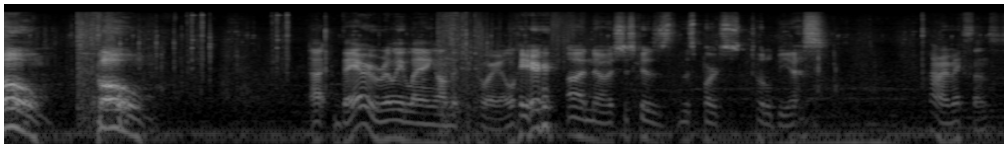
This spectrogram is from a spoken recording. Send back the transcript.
Boom. Boom. Uh, they are really laying on the tutorial here. Uh, no, it's just because this part's total BS. Alright, makes sense.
